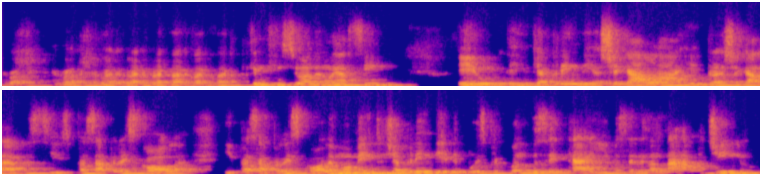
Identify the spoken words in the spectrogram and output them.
agora, agora, agora, agora, agora, agora, agora, agora, porque não funciona, não é assim. Eu tenho que aprender a chegar lá, e para chegar lá eu preciso passar pela escola. E passar pela escola é o momento de aprender depois, para quando você cair, você levantar rapidinho.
